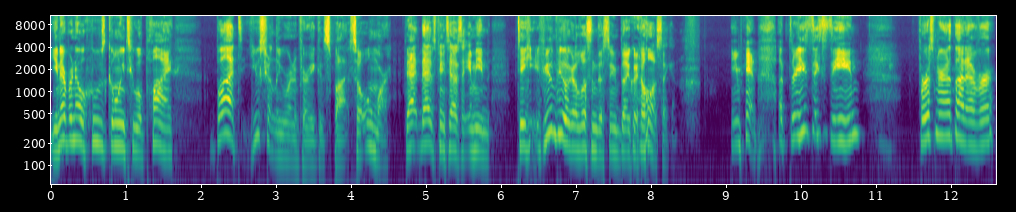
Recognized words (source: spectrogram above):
you never know who's going to apply. But you certainly were in a very good spot. So Omar, that that is fantastic. I mean, to, if you people are going to listen to this and be like, wait, hold on a second, you man, a 316, first marathon ever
